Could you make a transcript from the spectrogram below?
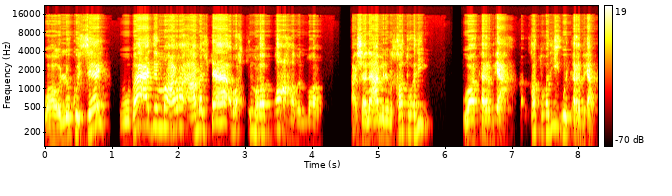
وهقول لكم إزاي؟ وبعد ما عملتها رحت مربعها بالمرة عشان أعمل الخطوة دي وتربيعها الخطوة دي وتربيعها.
